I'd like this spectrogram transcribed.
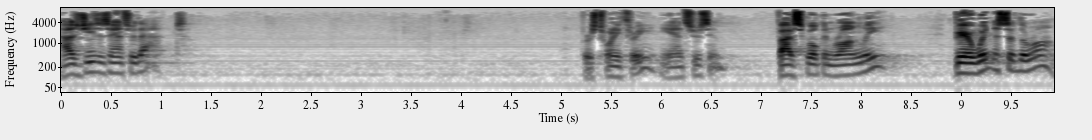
How does Jesus answer that? Verse 23, he answers him If I've spoken wrongly, bear witness of the wrong.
